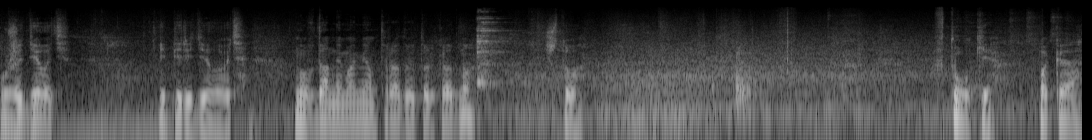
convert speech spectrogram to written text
уже делать и переделывать. Но в данный момент радует только одно, что втулки пока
